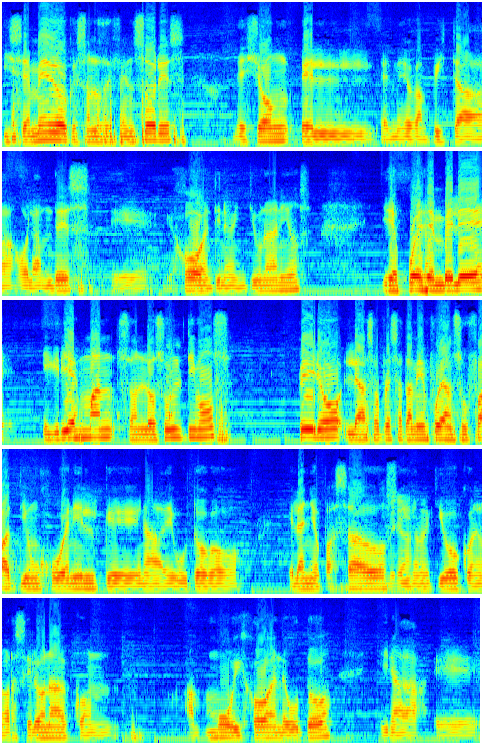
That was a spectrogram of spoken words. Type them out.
y Semedo, que son los defensores. De Jong, el, mediocampista holandés, eh, joven, tiene 21 años. Y después Dembélé y Griezmann son los últimos. Pero la sorpresa también fue Ansu Fati, un juvenil que nada, debutó el año pasado, si no me equivoco, en el Barcelona, con muy joven debutó. Y nada, eh,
